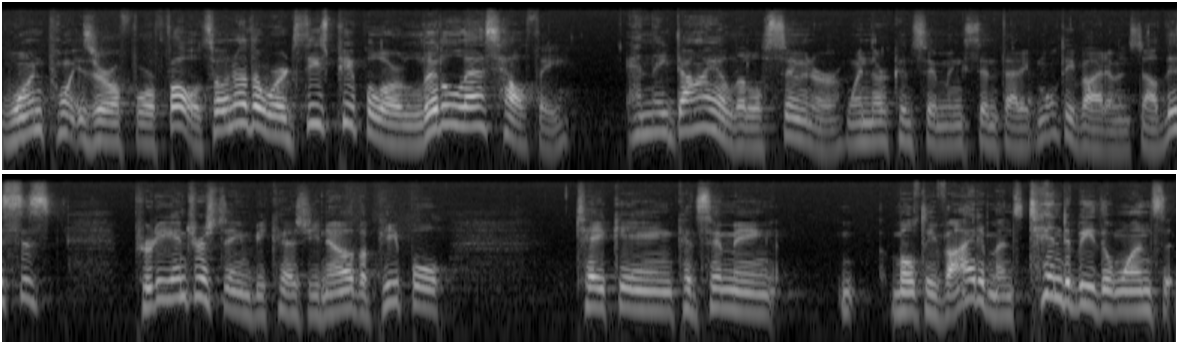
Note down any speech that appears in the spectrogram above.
1.04 fold. So, in other words, these people are a little less healthy and they die a little sooner when they're consuming synthetic multivitamins. Now, this is pretty interesting because you know the people taking consuming multivitamins tend to be the ones that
